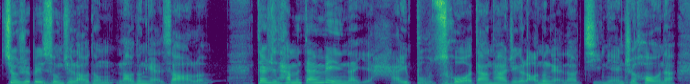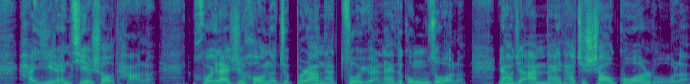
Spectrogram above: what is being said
就是被送去劳动劳动改造了。但是他们单位呢也还不错，当他这个劳动改造几年之后呢，还依然接受他了。回来之后呢，就不让他做原来的工作了，然后就安排他去烧锅炉了。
